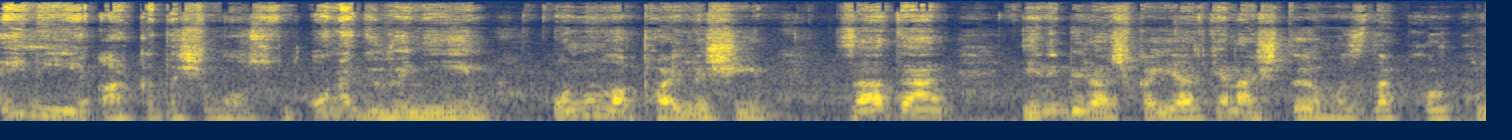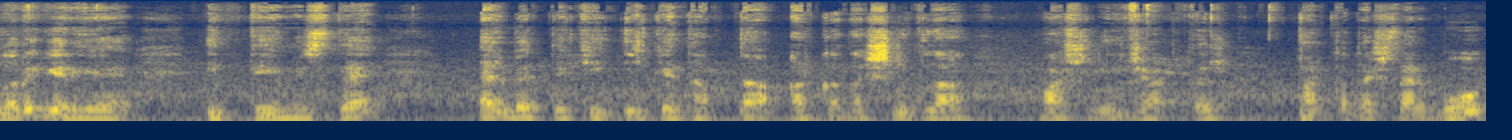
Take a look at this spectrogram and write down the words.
en iyi arkadaşım olsun. Ona güveneyim, onunla paylaşayım. Zaten yeni bir aşka yelken açtığımızda, korkuları geriye ittiğimizde elbette ki ilk etapta arkadaşlıkla başlayacaktır. Arkadaşlar bu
